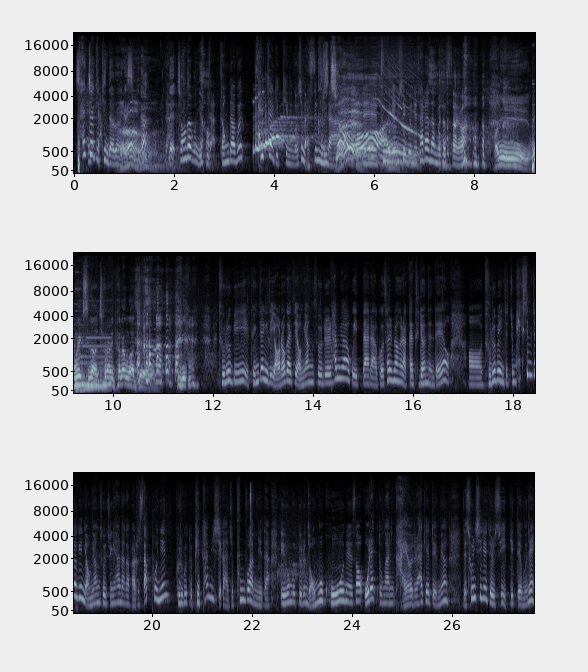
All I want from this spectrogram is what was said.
살짝 익힌다로 하겠습니다. 알아. 네, 정답은요. 자, 정답은 살짝 익히는 것이 맞습니다. 그렇죠. 네, 두 아유. MC분이 살아남으셨어요. 아니 OX가 차라리 편한 것 같아요. 이게 두릅이 굉장히 이제 여러 가지 영양소를 함유하고 있다라고 설명을 아까 드렸는데요. 어, 두릅의 이제 좀 핵심적인 영양소 중에 하나가 바로 사포닌 그리고 또 비타민 C가 아주 풍부합니다. 이런 것들은 너무 고온에서 오랫동안 가열을 하게 되면 이제 손실이 될 수 있기 때문에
